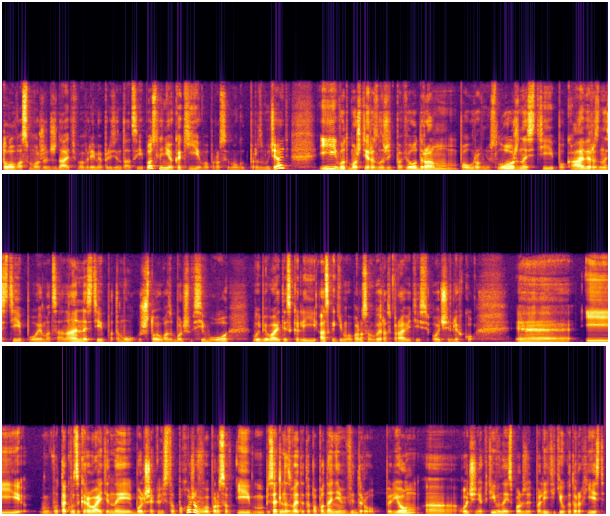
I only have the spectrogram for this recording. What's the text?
что вас может ждать во время презентации и после нее, какие вопросы могут прозвучать. И вот можете разложить по ведрам, по уровню сложности, по каверзности, по эмоциональности, по тому, что у вас больше всего выбивает из колеи, а с каким вопросом вы расправитесь очень легко. Э, и вот так вы закрываете наибольшее количество похожих вопросов, и писатель называет это попаданием в ведро. Прием э, очень активно используют политики, у которых есть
